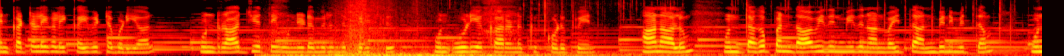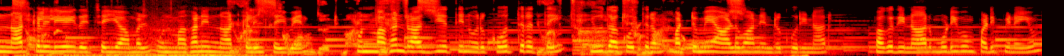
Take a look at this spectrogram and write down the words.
என் கட்டளைகளை கைவிட்டபடியால் உன் ராஜ்யத்தை உன்னிடமிருந்து பிரித்து உன் ஊழியக்காரனுக்கு கொடுப்பேன். ஆனாலும் உன் தகப்பன் தாவீதின் மீது நான் வைத்த அன்பு நிமித்தம் உன் நாட்களிலேயே இதை செய்யாமல் உன் மகனின் நாட்களில் செய்வேன். உன் மகன் ராஜ்யத்தின் ஒரு கோத்திரத்தை யூதா கோத்திரம் மட்டுமே ஆளுவான் என்று கூறினார். பகுதினார் முடிவும் படிப்பினையும்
